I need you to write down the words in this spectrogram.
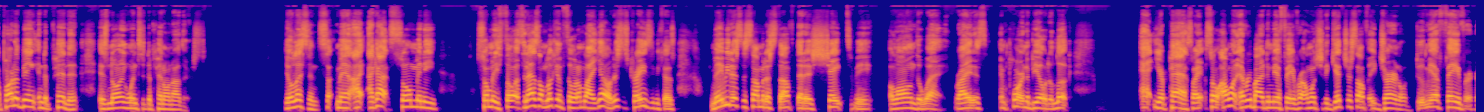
a part of being independent is knowing when to depend on others. Yo, listen, so, man, I, I got so many, so many thoughts. And as I'm looking through it, I'm like, yo, this is crazy because maybe this is some of the stuff that has shaped me along the way, right? It's important to be able to look at your past, right? So I want everybody to do me a favor. I want you to get yourself a journal. Do me a favor.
